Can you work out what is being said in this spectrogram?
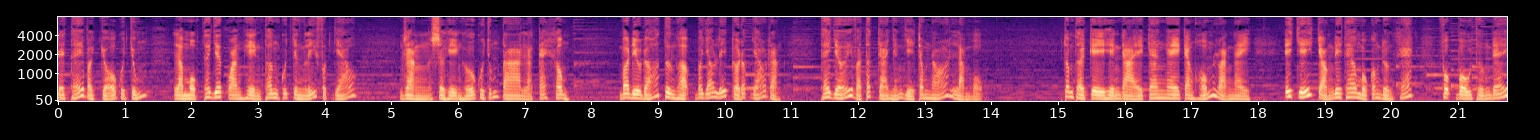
để thế vào chỗ của chúng là một thế giới quan hiền thân của chân lý Phật giáo, rằng sự hiện hữu của chúng ta là cái không. Và điều đó tương hợp với giáo lý cơ đốc giáo rằng thế giới và tất cả những gì trong nó là một. Trong thời kỳ hiện đại càng ngày càng hỗn loạn này, ý chí chọn đi theo một con đường khác, phục vụ Thượng Đế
